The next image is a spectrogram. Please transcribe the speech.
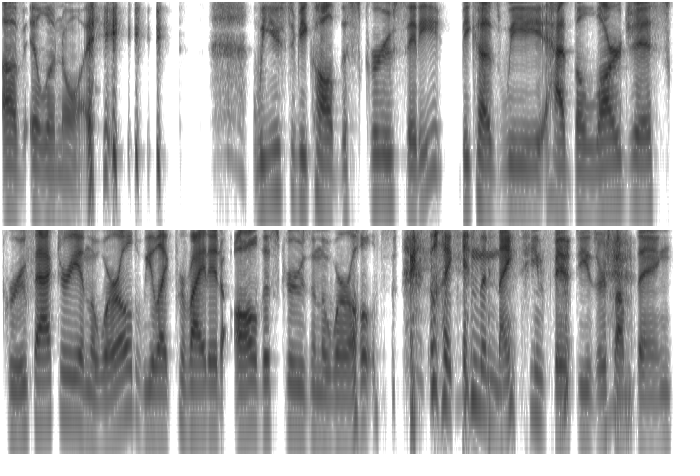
of Illinois. we used to be called the Screw City because we had the largest screw factory in the world. We like provided all the screws in the world, like in the 1950s or something.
